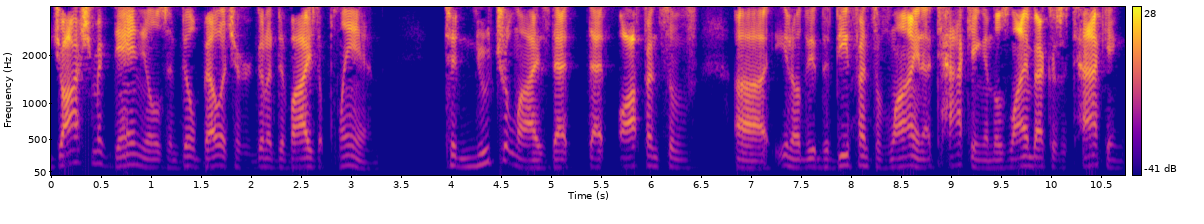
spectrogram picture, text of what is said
Josh McDaniels and Bill Belichick are going to devise a plan to neutralize that that offensive, uh, you know, the the defensive line attacking and those linebackers attacking,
